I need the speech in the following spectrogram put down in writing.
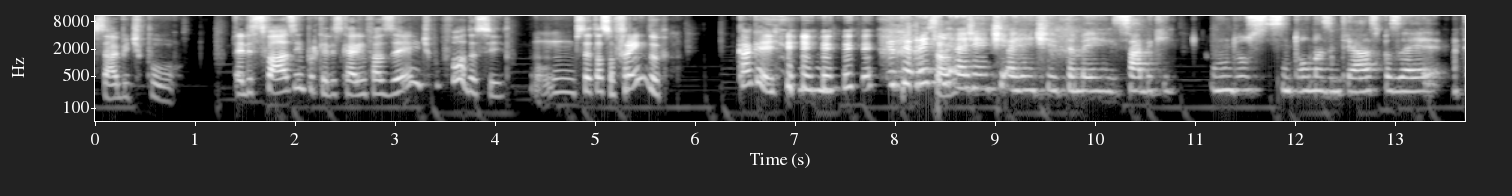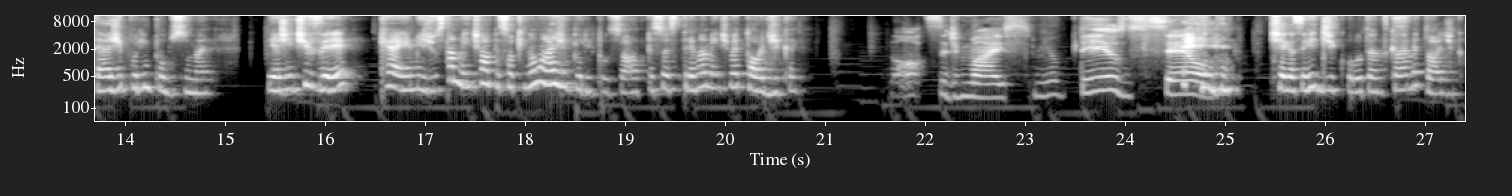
sabe? Tipo, eles fazem porque eles querem fazer e, tipo, foda-se. Você tá sofrendo? Caguei. Uhum. E o pior é que a gente, a gente também sabe que um dos sintomas, entre aspas, é até agir por impulso, né? E a gente vê que a Amy justamente é uma pessoa que não age por impulso, é uma pessoa extremamente metódica. Nossa, demais. Meu Deus do céu. Chega a ser ridículo, tanto que ela é metódica.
